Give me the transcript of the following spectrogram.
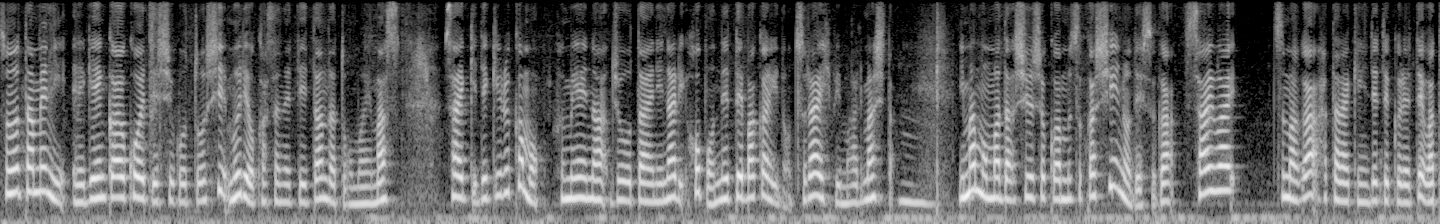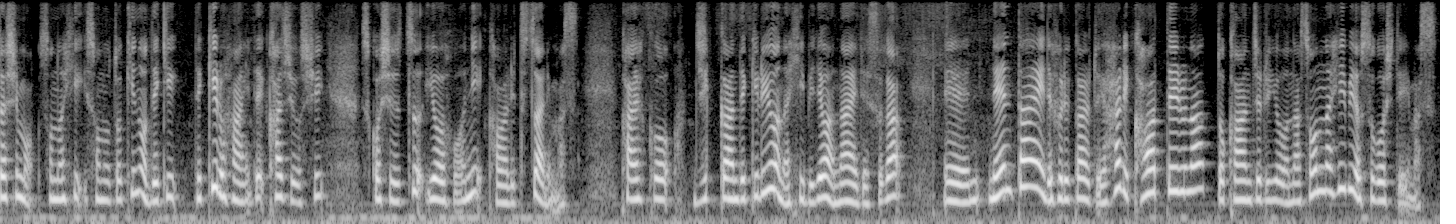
そのために、え限界を超えて仕事をし、無理を重ねていたんだと思います。再起できるかも不明な状態になり、ほぼ寝てばかりの辛い日々もありました。うん、今もまだ就職は難しいのですが、幸い妻が働きに出てくれて、私もその日、その時のできできる範囲で家事をし、少しずつ良い方に変わりつつあります。回復を実感できるような日々ではないですが、えー、年単位で振り返るとやはり変わっているなと感じるような、そんな日々を過ごしています。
